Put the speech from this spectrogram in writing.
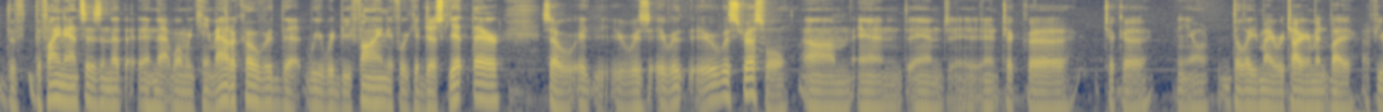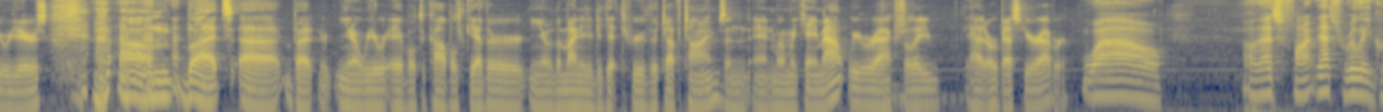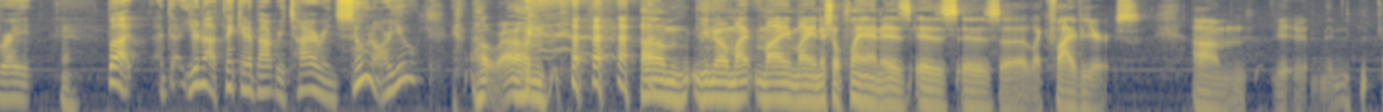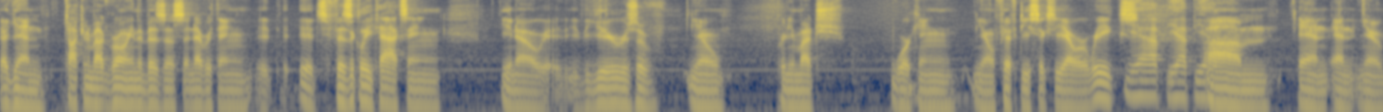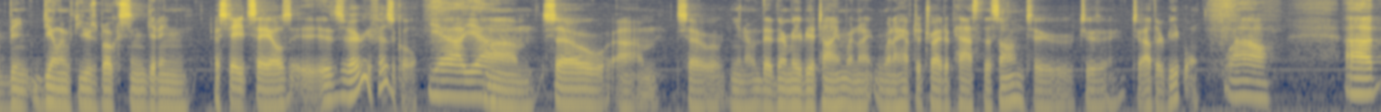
the the finances and that and that when we came out of COVID that we would be fine if we could just get there. So it, it was it was it was stressful um, and and and it took a took a you know delayed my retirement by a few years, um, but uh, but you know we were able to cobble together you know the money to get through the tough times and and when we came out we were actually had our best year ever. Wow. Oh, that's fun. That's really great. Yeah. But you're not thinking about retiring soon, are you? Oh, um, um, you know, my, my, my initial plan is is is uh, like five years. Um, again, talking about growing the business and everything, it, it's physically taxing. You know, the years of you know, pretty much working you know 50 60 hour weeks Yep, yep, yep. um, and and you know being dealing with used books and getting estate sales is very physical yeah, yeah. um, so, um, so you know, th- there may be a time when I when I have to try to pass this on to to to other people. Wow. Uh,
